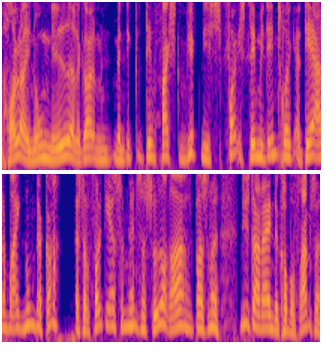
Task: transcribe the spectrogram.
holder I nogen nede, eller gør, men, men det, det er faktisk virkelig spøjs, det er mit indtryk, at det er der bare ikke nogen, der gør. Altså folk, de er simpelthen så søde og rare, bare sådan noget. Lige snart der er en, der kommer frem, så,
